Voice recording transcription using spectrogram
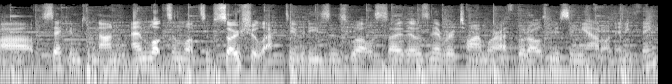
are second to none and lots and lots of social activities as well so there was never a time where I thought I was missing out on anything.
